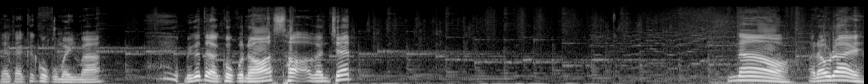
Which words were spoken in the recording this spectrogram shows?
Đây cái cái cục của mình mà. Mình cứ tưởng cục của nó sợ gần chết. Nào, ở đâu đây?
